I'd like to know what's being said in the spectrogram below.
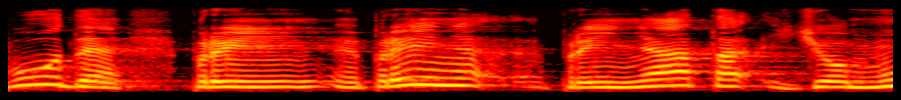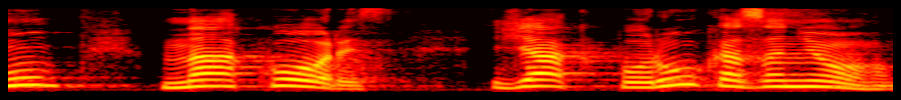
буде прийня- прийня- прийнята йому на користь, як порука за нього.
